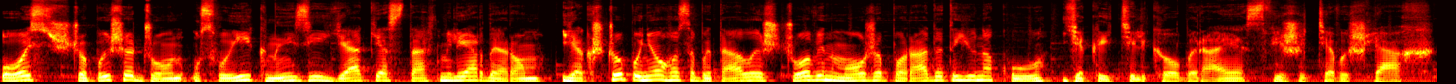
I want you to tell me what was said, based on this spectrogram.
Ось що пише Джон у своїй книзі Як я став мільярдером. Якщо у нього запитали, що він може порадити юнаку, який тільки обирає свій життєвий шлях.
